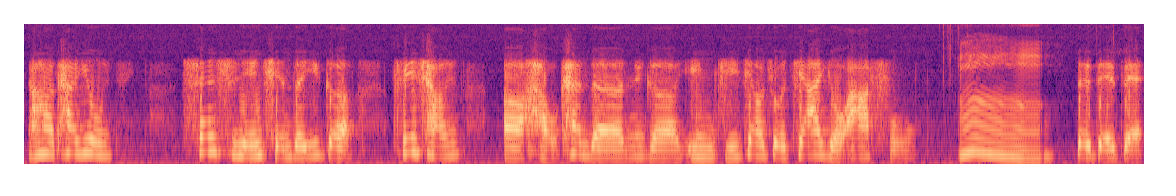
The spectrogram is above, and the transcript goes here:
然后他用三十年前的一个非常呃好看的那个影集叫做《家有阿福》，嗯，对对对，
